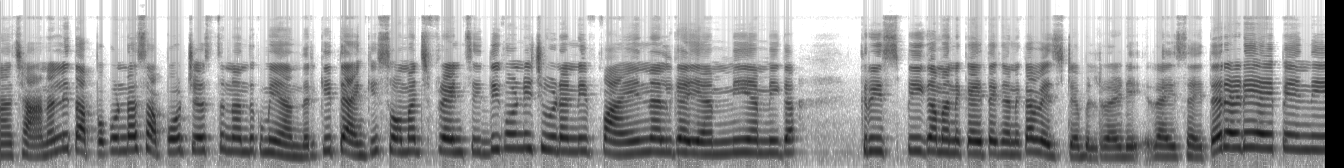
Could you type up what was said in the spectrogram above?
నా ఛానల్ని తప్పకుండా సపోర్ట్ చేస్తున్నందుకు మీ అందరికీ thank you so much friends. ఇదిగోండి చూడండి ఫైనల్గా ఎమ్మీ ఎమ్మీగా క్రిస్పీగా మనకైతే కనుక వెజిటేబుల్ రెడీ రైస్ అయితే రెడీ అయిపోయింది.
